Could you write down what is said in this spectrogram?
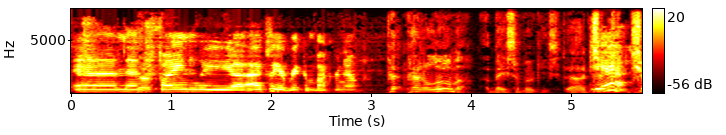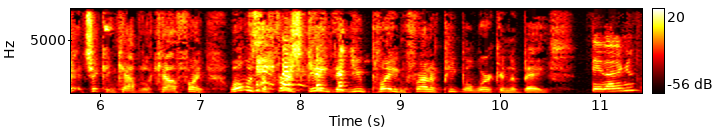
And then finally, uh, I play a Rickenbacker now. P- Petaluma, Mesa Boogies. Uh, chicken, Yeah. Ch- chicken capital of California. What was the first gig that you played in front of people working the bass? Say that again?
